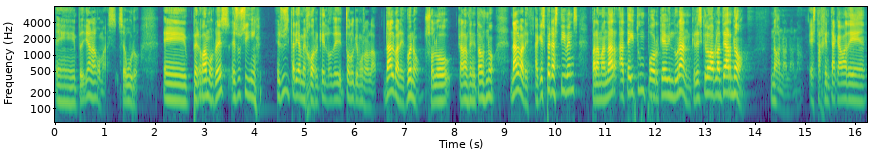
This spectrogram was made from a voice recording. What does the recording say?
Eh, pedirían algo más, seguro. pero vamos, ¿ves? Eso sí, eso sí estaría mejor que lo de todo lo que hemos hablado. Dálvarez, bueno, solo Carl no. Dálvarez, ¿a qué espera Stevens para mandar a Tatum por Kevin Durant? ¿Crees que lo va a plantear? No. No, no, no, no. Esta gente acaba de,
